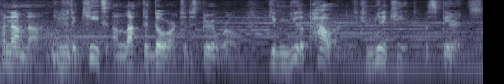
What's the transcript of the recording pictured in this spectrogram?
Pen nomenon gives you the key to unlock the door to the spirit world, giving you the power to communicate with spirits.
